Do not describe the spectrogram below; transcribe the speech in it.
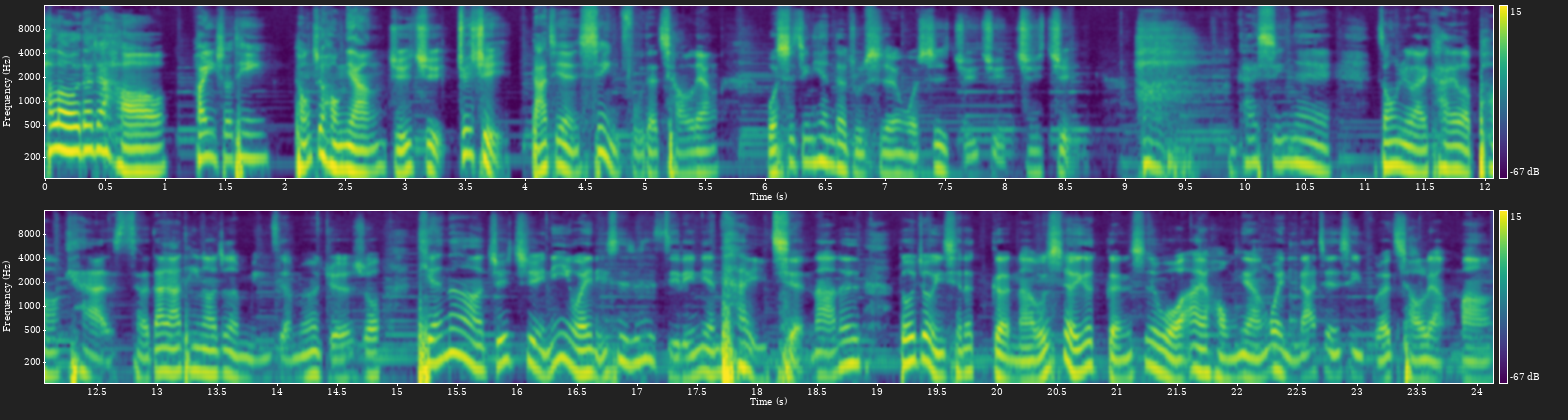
Hello，大家好，欢迎收听《同志红娘举举举举搭建幸福的桥梁》，我是今天的主持人，我是举举举举，哈。很开心呢，终于来开了 podcast。大家听到这个名字，有没有觉得说，天呐 g g 你以为你是就是几零年代以前呐？那多久以前的梗啊？不是有一个梗是我爱红娘为你搭建幸福的桥梁吗？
